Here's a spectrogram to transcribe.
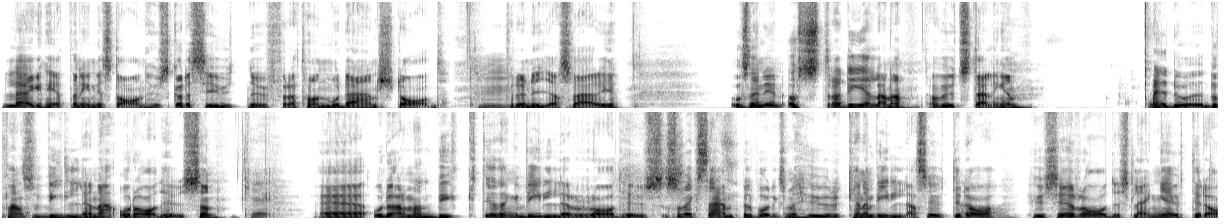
lägenheten in i stan. Hur ska det se ut nu för att ha en modern stad Mm. för det nya Sverige? Och sen i den östra delarna av utställningen, eh, då, då fanns villorna och radhusen. Okej. Eh, och då hade man byggt helt enkelt villor och radhus som exempel på liksom, hur kan en villa se ut idag? Ja. Hur ser en radhuslänga ut idag?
